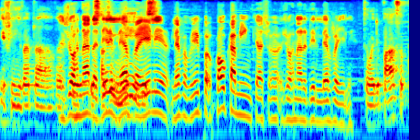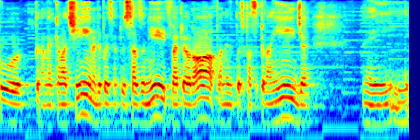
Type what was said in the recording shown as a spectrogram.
enfim, vai para. A jornada dele leva ele, leva ele pra, qual o caminho que a jo- jornada dele leva ele? Então ele passa por pela América Latina, depois vai para os Estados Unidos, vai para a Europa, né, depois passa pela Índia né, e,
